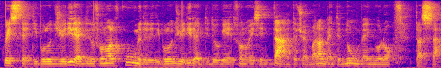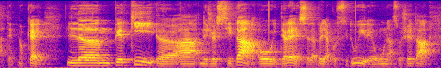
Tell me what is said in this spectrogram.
queste tipologie di reddito sono alcune delle tipologie di reddito che sono esentate, cioè banalmente non vengono tassate. Okay? Il, ehm, per chi eh, ha necessità o interesse ad aprire a costituire una società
